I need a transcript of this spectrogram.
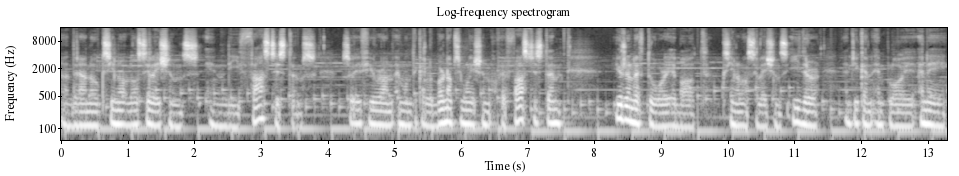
uh, there are no xenon oscillations in the fast systems. So if you run a Monte Carlo burn-up simulation of a fast system, you don't have to worry about xenon oscillations either, and you can employ any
